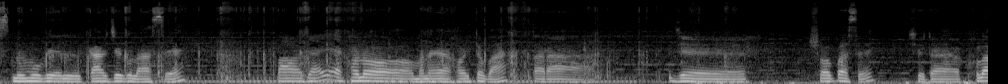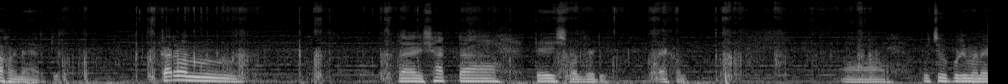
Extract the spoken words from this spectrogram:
স্নোমোবিল কার যেগুলো আছে পাওয়া যায়। এখনও মানে হয়তো বা তারা যে শপ আছে সেটা খোলা হয় না আর কি কারণ প্রায় সাতটা তেইশ অলরেডি এখন। আর প্রচুর পরিমাণে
